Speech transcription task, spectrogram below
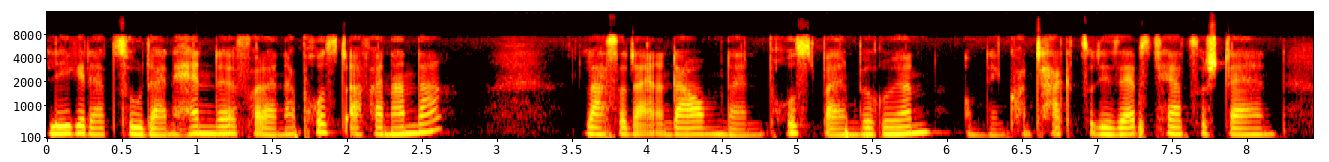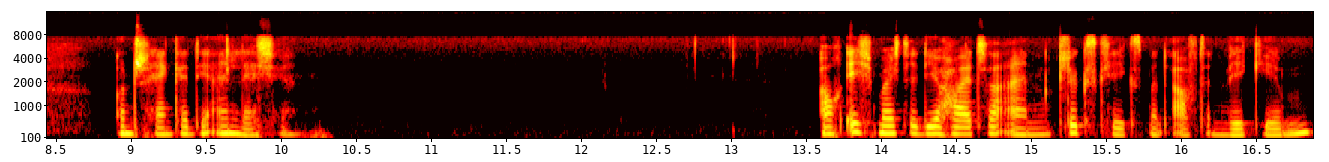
Lege dazu deine Hände vor deiner Brust aufeinander, lasse deinen Daumen deinen Brustbein berühren, um den Kontakt zu dir selbst herzustellen und schenke dir ein Lächeln. Auch ich möchte dir heute einen Glückskeks mit auf den Weg geben.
